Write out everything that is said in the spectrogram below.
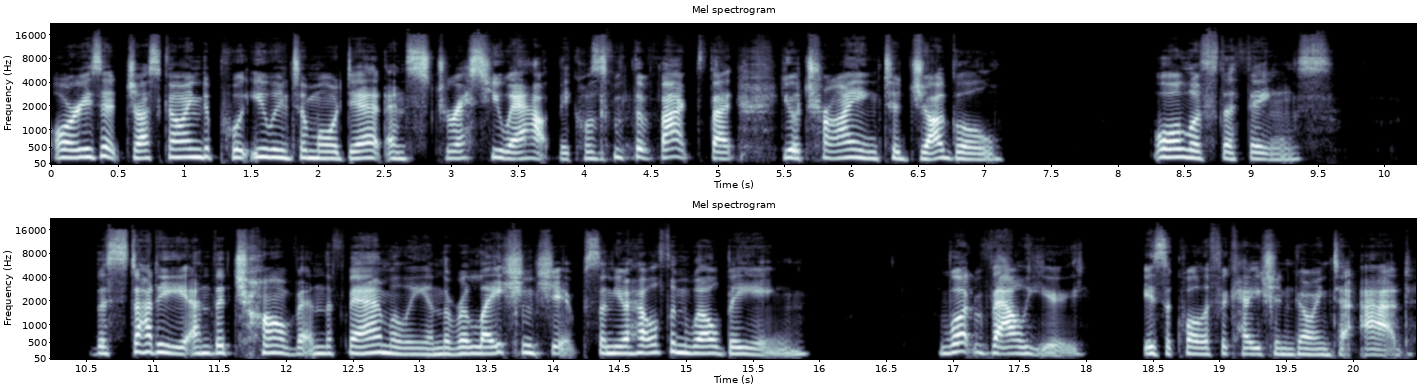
Or is it just going to put you into more debt and stress you out because of the fact that you're trying to juggle all of the things the study and the job and the family and the relationships and your health and well being? What value is a qualification going to add?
